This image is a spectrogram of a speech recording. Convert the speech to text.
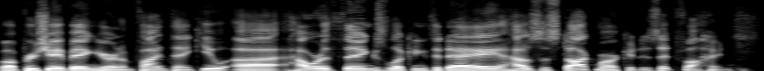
Well, appreciate being here, and I'm fine, thank you. Uh, how are things looking today? How's the stock market? Is it fine?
